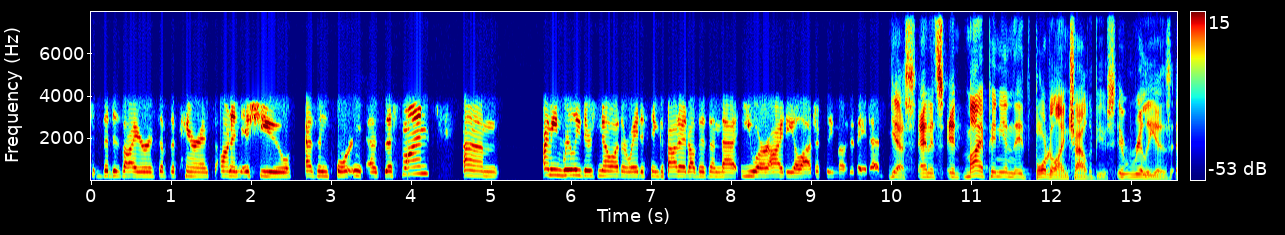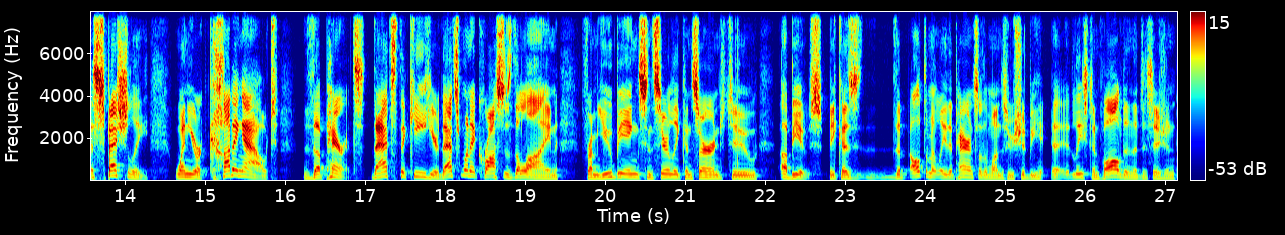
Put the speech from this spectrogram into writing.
the desires of the parents on an issue as important as this one, um, I mean, really, there's no other way to think about it other than that you are ideologically motivated. Yes, and it's, in my opinion, it's borderline child abuse. It really is, especially when you're cutting out the parents. That's the key here. That's when it crosses the line from you being sincerely concerned to abuse, because the, ultimately the parents are the ones who should be uh, at least involved in the decision,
